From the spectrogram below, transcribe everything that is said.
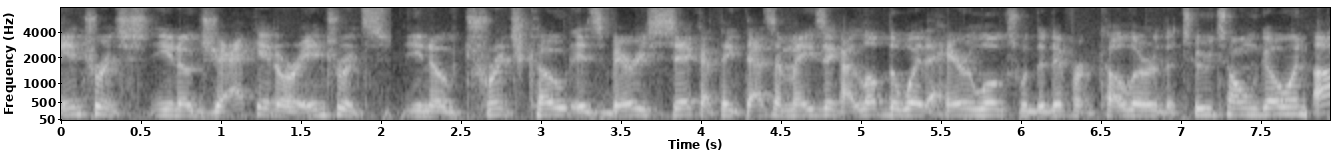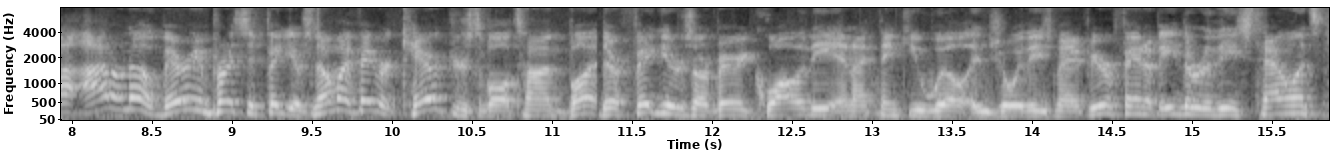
entrance, you know, jacket or entrance, you know, trench coat is very sick. I think that's amazing. I love the way the hair looks with the different color, the two-tone going. Uh, I don't know. Very impressive figures. Not my favorite characters of all time, but their figures are very quality, and I think you will enjoy these, man. If you're a fan of either of these talents,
